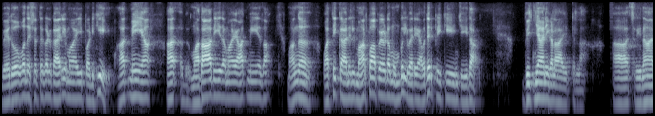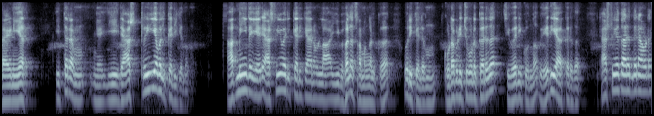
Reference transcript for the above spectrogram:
വേദോപനിഷത്തുകൾ കാര്യമായി പഠിക്കുകയും ആത്മീയ മതാതീതമായ ആത്മീയത അങ്ങ് വത്തിക്കാനിൽ മാർപ്പാപ്പയുടെ മുമ്പിൽ വരെ അവതരിപ്പിക്കുകയും ചെയ്ത വിജ്ഞാനികളായിട്ടുള്ള ശ്രീനാരായണീയർ ഇത്തരം ഈ രാഷ്ട്രീയവൽക്കരിക്കുന്നത് ആത്മീയതയെ രാഷ്ട്രീയവൽക്കരിക്കാനുള്ള ഈ വിഫല ശ്രമങ്ങൾക്ക് ഒരിക്കലും കുട പിടിച്ചു കൊടുക്കരുത് ശിവരിക്കുന്ന് വേദിയാക്കരുത്. രാഷ്ട്രീയക്കാരെന്തിനാ അവിടെ?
